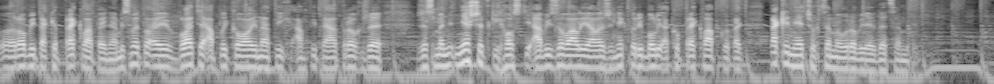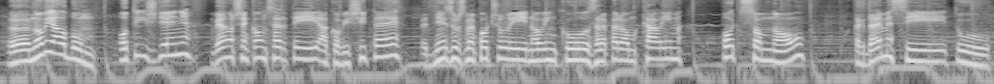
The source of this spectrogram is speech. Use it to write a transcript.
robiť také prekvapenia. My sme to aj v lete aplikovali na tých amfiteátroch, že, že sme ne všetkých hostí avizovali, ale že niektorí boli ako prekvapko, tak také niečo chceme urobiť aj v decembri. E, nový album o týždeň, Vianočné koncerty ako vyšité. Dnes už sme počuli novinku s reperom Kalim Poď so mnou. Tak dajme si tú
